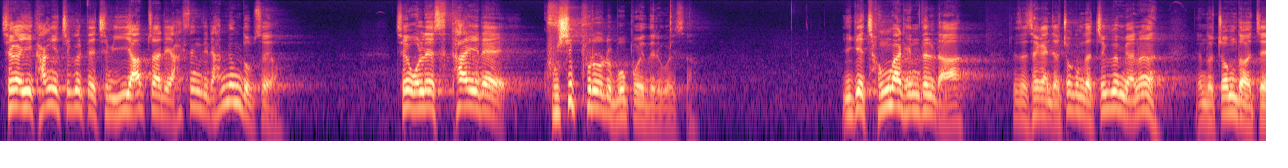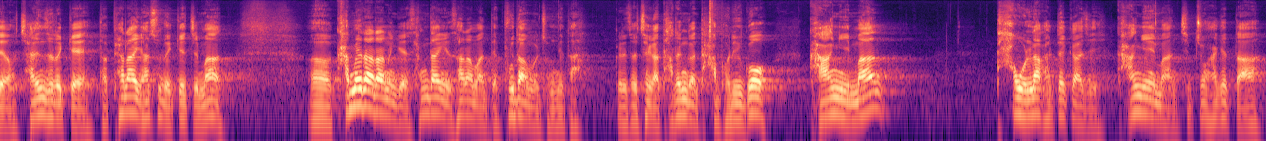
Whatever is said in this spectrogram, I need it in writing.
제가 이 강의 찍을 때 지금 이 앞자리에 학생들이 한 명도 없어요. 제 원래 스타일의 90%를 못 보여드리고 있어. 이게 정말 힘들다. 그래서 제가 이제 조금 더 찍으면은 좀 더 어째요. 자연스럽게 더 편하게 할 수도 있겠지만, 어, 카메라라는 게 상당히 사람한테 부담을 줍니다. 그래서 제가 다른 건 다 버리고 강의만 다 올라갈 때까지 강의에만 집중하겠다.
